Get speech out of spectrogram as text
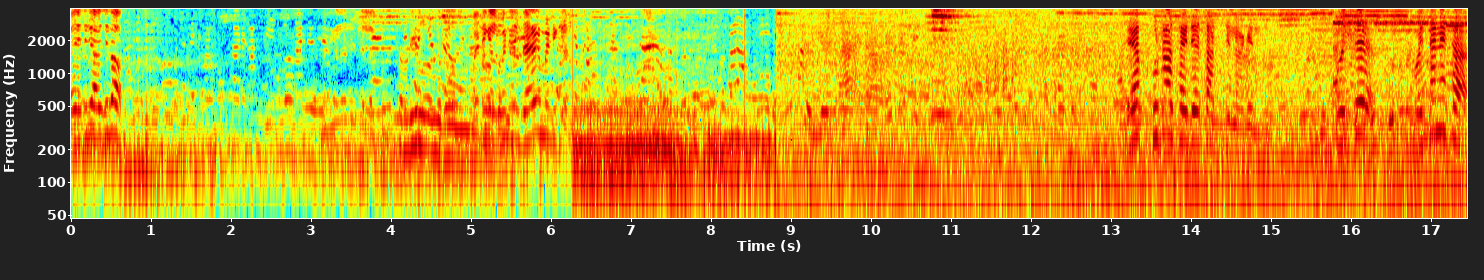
এই এদিকে এদিকে মেডিকেল মেডিকেল ডাইরেক্ট মেডিকেল। এক ফুটা সাইডে ছাড়ছি না কিন্তু। হয়েছে হয়েছে নি স্যার?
